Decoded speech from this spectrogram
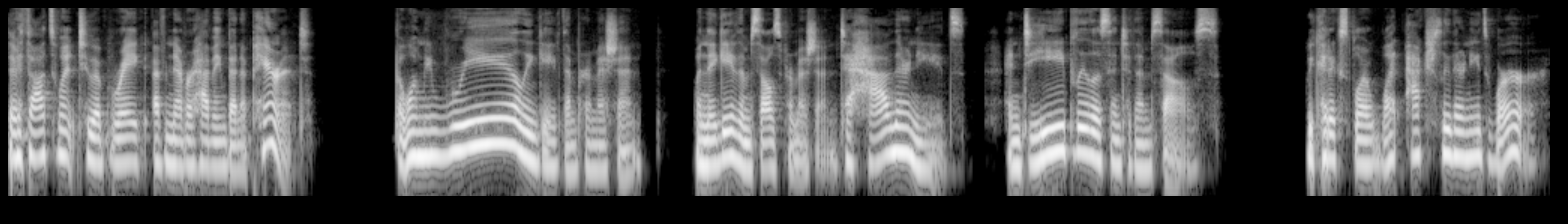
Their thoughts went to a break of never having been a parent. But when we really gave them permission, when they gave themselves permission to have their needs and deeply listen to themselves, we could explore what actually their needs were.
